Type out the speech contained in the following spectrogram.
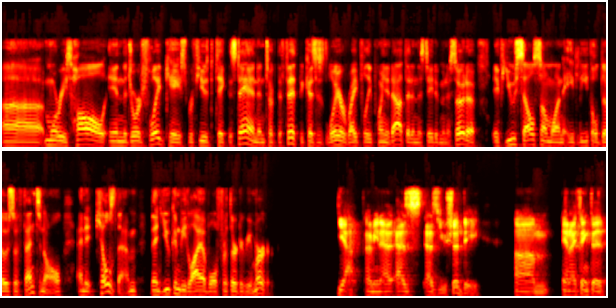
uh, Morries Hall in the George Floyd case refused to take the stand and took the fifth because his lawyer rightfully pointed out that in the state of Minnesota, if you sell someone a lethal dose of fentanyl and it kills them, then you can be liable for third degree murder. Yeah, I mean, as as you should be. Um, and I think that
